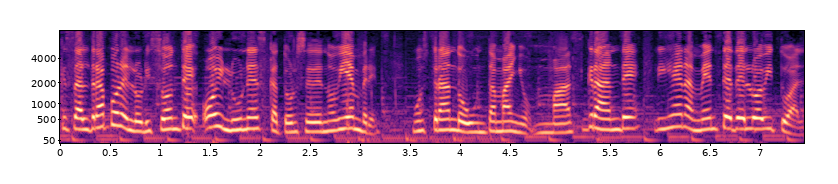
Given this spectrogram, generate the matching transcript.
que saldrá por el horizonte hoy lunes 14 de noviembre, mostrando un tamaño más grande ligeramente de lo habitual.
